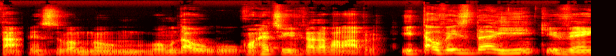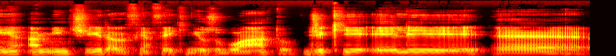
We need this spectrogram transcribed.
tá? Vamos, vamos dar o, o, correto significado da palavra. E talvez daí que venha a mentira, enfim, a fake news, o boato, de que ele, é,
